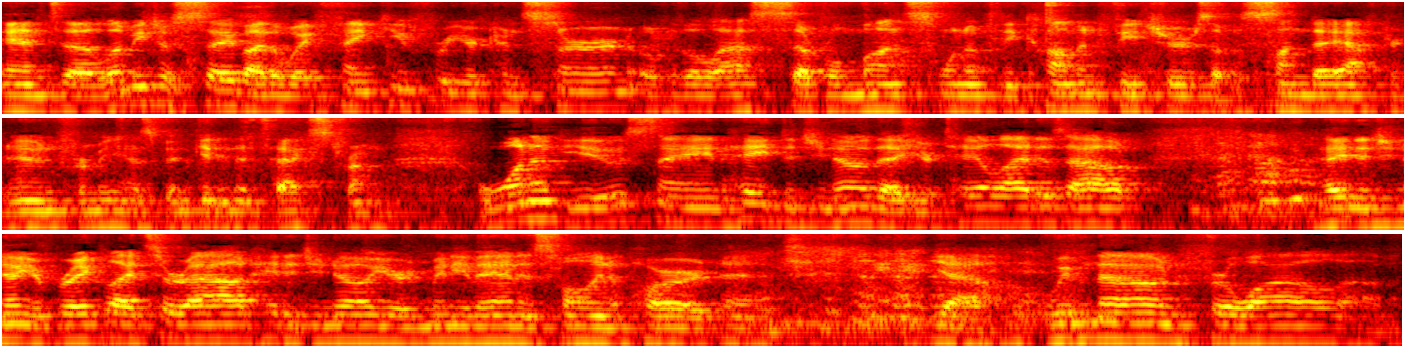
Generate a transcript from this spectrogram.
And uh, let me just say, by the way, thank you for your concern over the last several months. One of the common features of a Sunday afternoon for me has been getting a text from one of you saying, Hey, did you know that your tail light is out? hey, did you know your brake lights are out? Hey, did you know your minivan is falling apart? And yeah, we've known for a while. Um,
